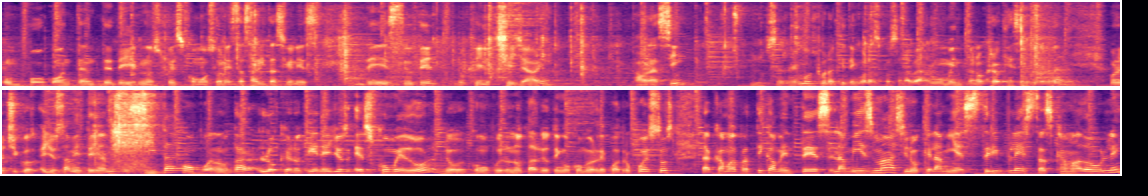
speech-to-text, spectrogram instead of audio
un poco antes de irnos pues cómo son estas habitaciones de este hotel, creo que le eché llave Ahora sí, bueno, cerremos, por aquí tengo las cosas, la voy a momento, no creo que se pierdan. Bueno chicos, ellos también tenían mesita, como pueden notar Lo que no tienen ellos es comedor yo, Como pudieron notar, yo tengo comedor de cuatro puestos. La cama prácticamente es la misma, sino que la mía es triple, esta es cama doble.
